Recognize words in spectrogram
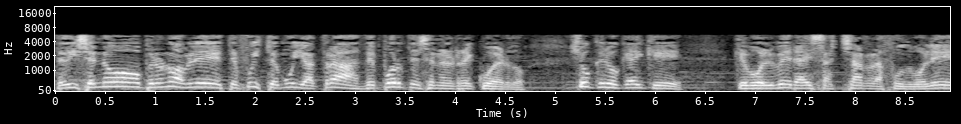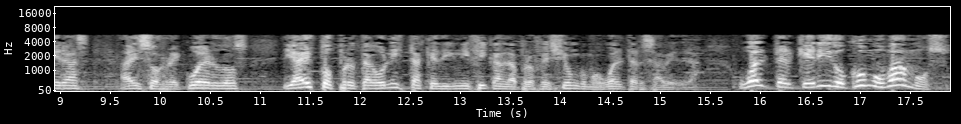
te dicen, no, pero no hablé, te fuiste muy atrás, deportes en el recuerdo. Yo creo que hay que que volver a esas charlas futboleras, a esos recuerdos y a estos protagonistas que dignifican la profesión como Walter Saavedra. Walter, querido, ¿cómo vamos?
